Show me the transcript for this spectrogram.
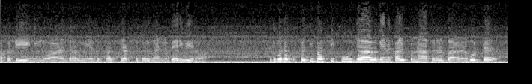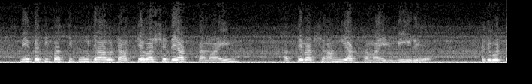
අපට ඒ නිර්වාණ ධර්මයේ ප්‍රත්‍යක්ෂ කරගන්න බැරි වෙනවා. එතකොට ප්‍රතිපත්ති පූජාව ගැන කල්පනා කරලා බලනකොට මේ ප්‍රතිපත්ති පූජාවට අත්‍යවශ්‍ය දෙයක් තමයි අත්‍යවශ්‍ය අංගයක් තමයි වීරය. එතකොට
